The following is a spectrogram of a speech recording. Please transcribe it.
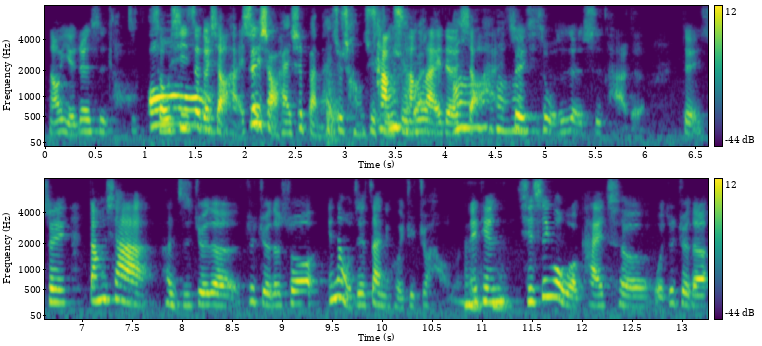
然后也认识熟悉这个小孩，所以小孩是本来就常去常常来的小孩，啊、所以其实我是认识他的。对，所以当下很直觉的就觉得说，哎，那我直接载你回去就好了。嗯、那天其实因为我开车，我就觉得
